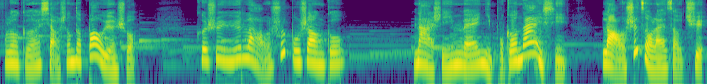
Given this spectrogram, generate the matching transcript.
弗洛格小声地抱怨说，“可是鱼老是不上钩。”“那是因为你不够耐心。”老是走来走去，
